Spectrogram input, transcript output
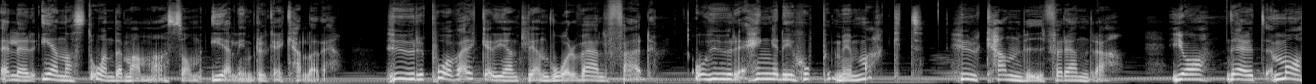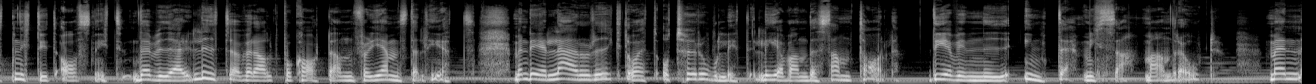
Eller enastående mamma som Elin brukar kalla det. Hur påverkar egentligen vår välfärd? Och hur hänger det ihop med makt? Hur kan vi förändra? Ja, det är ett matnyttigt avsnitt där vi är lite överallt på kartan för jämställdhet. Men det är lärorikt och ett otroligt levande samtal. Det vill ni inte missa med andra ord. Men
